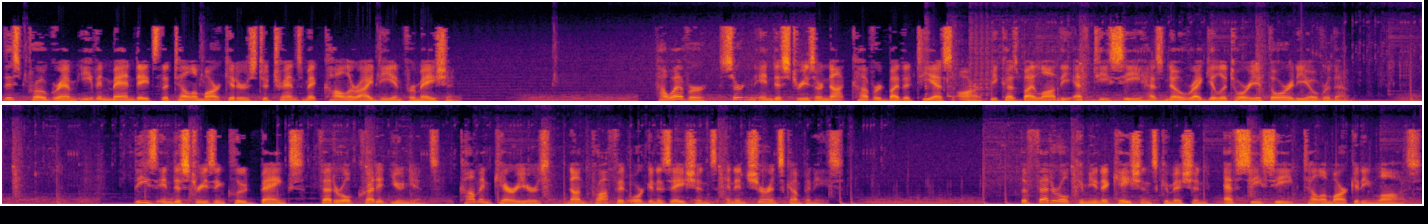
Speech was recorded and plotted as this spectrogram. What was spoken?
This program even mandates the telemarketers to transmit caller ID information. However, certain industries are not covered by the TSR because by law the FTC has no regulatory authority over them. These industries include banks, federal credit unions, common carriers, nonprofit organizations, and insurance companies. The Federal Communications Commission, FCC, telemarketing laws.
